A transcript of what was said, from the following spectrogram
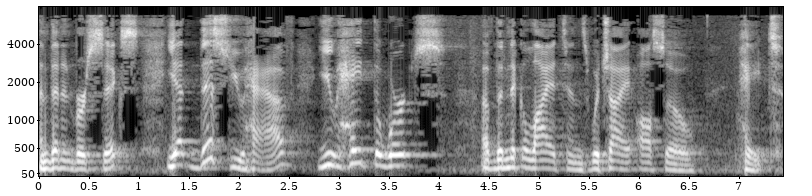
And then in verse 6, yet this you have, you hate the works of the Nicolaitans, which I also hate.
